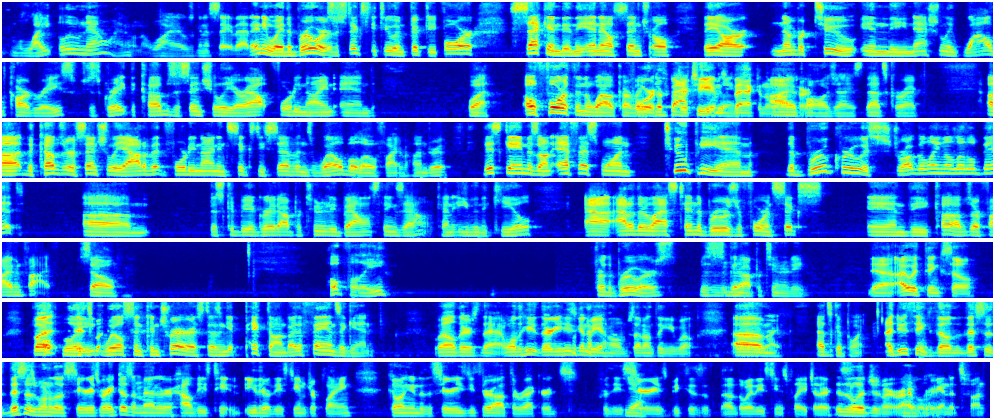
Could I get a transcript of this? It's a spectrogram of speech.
light blue now. I don't know why I was going to say that. Anyway, the Brewers are 62 and 54, second in the NL Central. They are number two in the National League wild card race, which is great. The Cubs essentially are out 49 and what? Oh, fourth in the wild card fourth. race. They're back games, games, back in the wild I card. apologize. That's correct. Uh, the Cubs are essentially out of it. 49 and 67 is well below 500. This game is on FS1, 2 p.m. The Brew Crew is struggling a little bit. Um, this could be a great opportunity to balance things out, kind of even the keel. Uh, out of their last 10, the Brewers are four and six, and the Cubs are five and five. So hopefully for the Brewers, this is a good mm-hmm. opportunity. Yeah, I would think so. But hopefully Willson Contreras doesn't get picked on by the fans again. Well, there's that. Well, he, he's going to be at home, so I don't think he will. Um, right. That's a good point. I do think though that this is this is one of those series where it doesn't matter how these teams either of these teams are playing going into the series. You throw out the records for these yeah. series because of the way these teams play each other. This is a legitimate rivalry and it's fun.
